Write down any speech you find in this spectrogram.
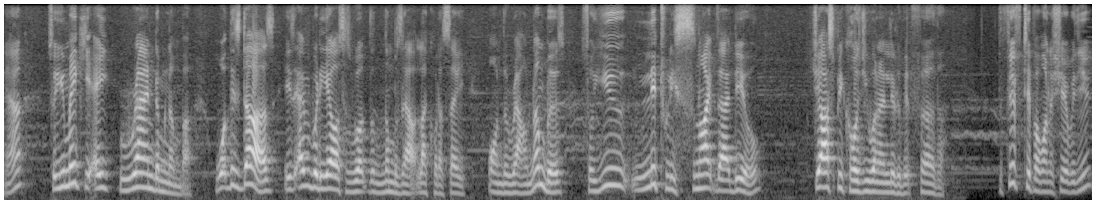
Yeah? So you make it a random number. What this does is everybody else has worked the numbers out, like what I say, on the round numbers. So you literally snipe that deal just because you went a little bit further. The fifth tip I want to share with you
